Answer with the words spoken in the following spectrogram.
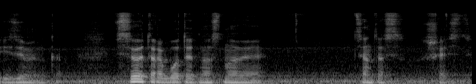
изюминка. Все это работает на основе CentOS 6.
